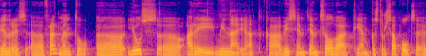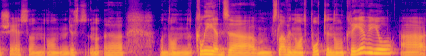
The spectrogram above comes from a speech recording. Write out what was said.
vienreiz uh, fragment, uh, jūs uh, arī minējāt, ka visiem tiem cilvēkiem, kas tur sapulcējušies un, un, jūs, nu, uh, un, un kliedza slavinot Putinu un Krieviju, uh,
